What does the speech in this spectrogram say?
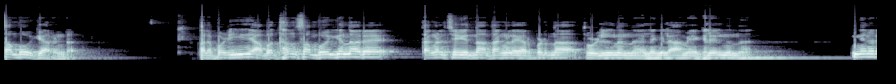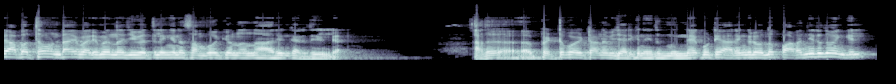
സംഭവിക്കാറുണ്ട്. പലപ്പോഴും ഈ അബദ്ധം സംഭവിക്കുന്നവരെ തങ്ങൾ ചെയ്യുന്ന തങ്ങൾ ഏർപ്പെടുന്ന തൊഴിലിൽ നിന്ന് അല്ലെങ്കിൽ ആ മേഖലയിൽ നിന്ന് ഇങ്ങനൊരു അബദ്ധം ഉണ്ടായി വരുമെന്ന് ജീവിതത്തിൽ ഇങ്ങനെ സംഭവിക്കുമെന്നൊന്നും ആരും കരുതിയില്ല. അത് പെട്ടുപോയിട്ടാണ് വിചാരിക്കുന്നത്. ഇത് മുന്നേ കൂട്ടി ആരെങ്കിലും ഒന്ന് പറഞ്ഞിരുന്നുവെങ്കിൽ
